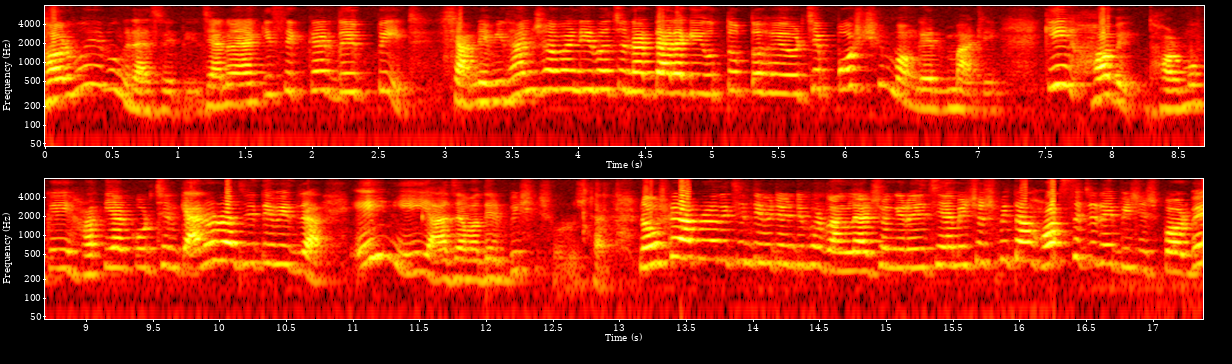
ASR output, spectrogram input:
ধর্ম এবং রাজনীতি যেন একই সিক্কার দুই পিঠ। সামনে বিধানসভা নির্বাচন আর তার আগেই উত্তপ্ত হয়ে উঠছে পশ্চিমবঙ্গের মাটি। কি হবে? ধর্মকেই হাতিয়ার করছেন কেন রাজনীতিবিদরা? এই নিয়েই আজ আমাদের বিশেষ অনুষ্ঠান। নমস্কার, আপনারা দেখছেন টিভি টোয়েন্টি ফোর বাংলার সঙ্গে রয়েছে আমি সুস্মিতা। হটসেটের এই বিশেষ পর্বে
